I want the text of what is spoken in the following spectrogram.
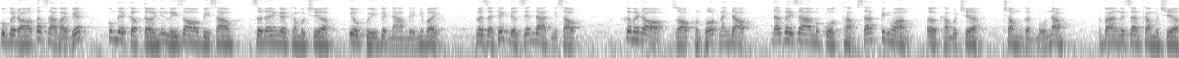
Cùng với đó, tác giả bài viết cũng đề cập tới những lý do vì sao giờ đây người Campuchia yêu quý Việt Nam đến như vậy. Lời giải thích được diễn đạt như sau. Khmer Đỏ do Pol Pot lãnh đạo đã gây ra một cuộc thảm sát kinh hoàng ở Campuchia trong gần 4 năm và người dân Campuchia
